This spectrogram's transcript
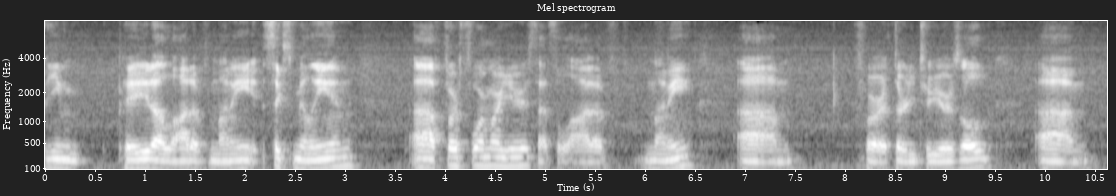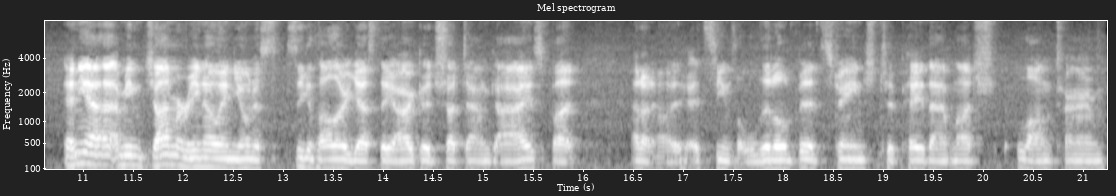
being paid a lot of money, six million uh, for four more years. That's a lot of money um, for 32 years old. Um, and yeah, I mean, John Marino and Jonas Siegenthaler, yes, they are good shutdown guys, but I don't know. It, it seems a little bit strange to pay that much long term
